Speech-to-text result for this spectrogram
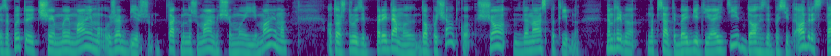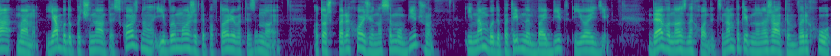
запитують, чи ми маємо уже біржу. Так, ми нажимаємо, що ми її маємо. Отож, друзі, перейдемо до початку, що для нас потрібно. Нам потрібно написати Bybit UID, Docs Deposit адрес та мемо. Я буду починати з кожного, і ви можете повторювати за мною. Отож, переходжу на саму біржу, і нам буде потрібно Bybit UID. Де воно знаходиться? Нам потрібно нажати вверху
